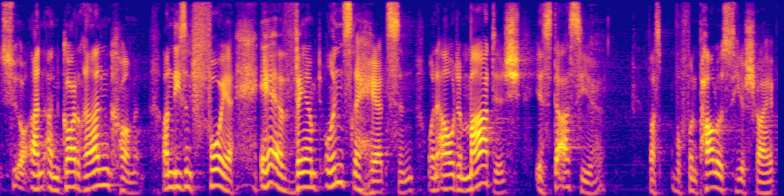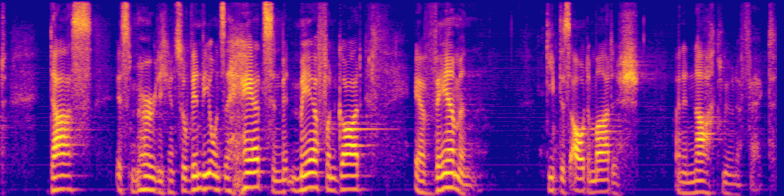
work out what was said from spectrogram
zu, an, an Gott rankommen, an diesen Feuer, er erwärmt unsere Herzen und automatisch ist das hier, was, wovon Paulus hier schreibt, das ist möglich. Und so, wenn wir unser Herzen mit mehr von Gott erwärmen, gibt es automatisch einen Nachglühen-Effekt.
